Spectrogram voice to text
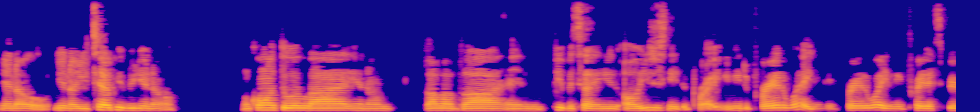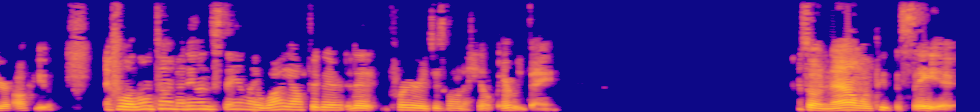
you know, you know, you tell people, you know, I'm going through a lot, you know, blah blah blah, and people telling you, oh, you just need to pray. You need to pray it away. You need to pray it away. You need to pray that spirit off you. And for a long time, I didn't understand like why y'all figure that prayer is just going to help everything. So now when people say it,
